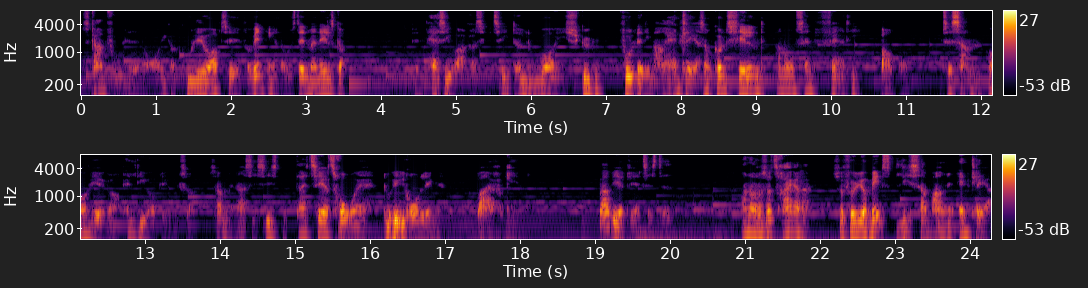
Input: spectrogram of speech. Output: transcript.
skamfuldheden over ikke at kunne leve op til forventningerne hos den, man elsker, den passive aggressivitet, der lurer i skyggen, fuldt af de mange anklager, som kun sjældent har nogen sandfærdig baggrund. Tilsammen påvirker alle de oplevelser, sammen med narcissisten, dig til at tro, at du helt grundlæggende bare er forkert. Bare ved at være til stede. Og når du så trækker dig, så følger mindst lige så mange anklager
